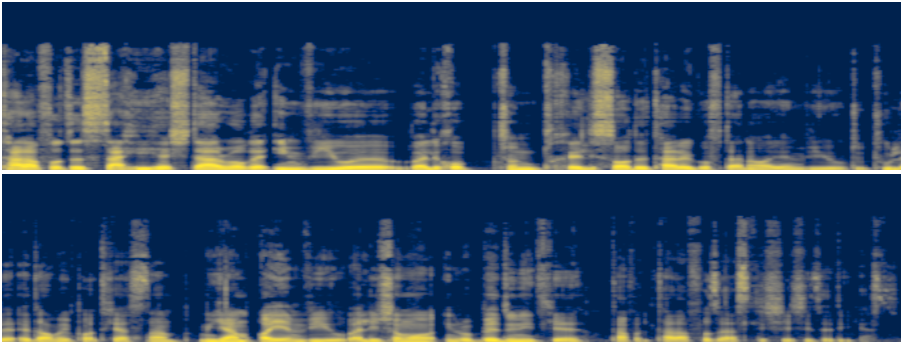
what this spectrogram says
تلفظ صحیحش در واقع این ویوه ولی خب چون خیلی ساده تره گفتن آیم ویو تو طول ادامه پادکستم میگم آیم ویو ولی شما این رو بدونید که تلفظ اصلیش یه چیز دیگه است.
